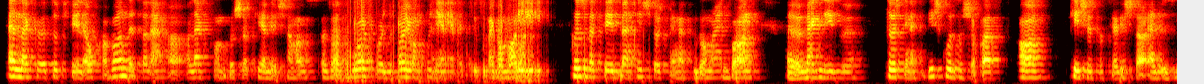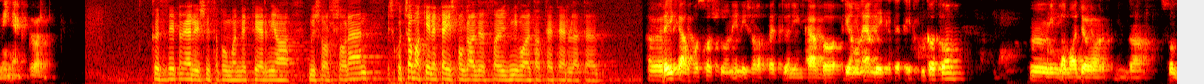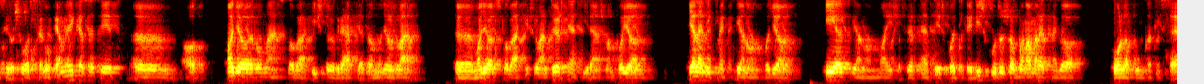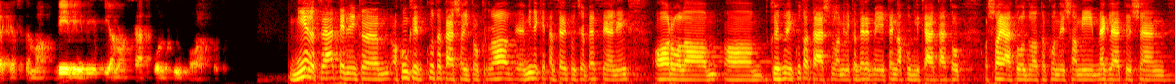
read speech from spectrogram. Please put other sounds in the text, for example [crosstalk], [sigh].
Ennek többféle oka van, de talán a, legfontosabb kérdésem az, az az volt, hogy vajon hogyan értetjük meg a mai közbeszédben és történettudományban meglévő történeti diskurzusokat a késő szocialista előzményekből. Köszönöm szépen, erről is vissza fogunk majd még térni a műsor során. És akkor Csaba, kérlek te is foglald össze, hogy mi volt a te területed. Rékához hasonlóan én is alapvetően inkább a Trianon emlékezetét kutatom, mind a magyar, mind a szomszédos országok emlékezetét. A magyar, román, szlovák historiográfiát, a magyar, román, magyar, szlovák és román történetírásban hogyan jelenik meg Trianon, hogyan él Trianon ma is a történeti és politikai diskurzusokban, amellett meg a honlapunkat is szerkeztem a www.trianon100.hu honlapot. Mielőtt rátérnénk a konkrét kutatásaitokra, mindenképpen szeretném, hogyha beszélnénk arról a, a kutatásról, aminek az eredményét tegnap publikáltátok a saját oldalatokon, és ami meglehetősen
